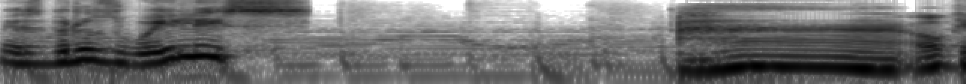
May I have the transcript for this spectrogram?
Es Bruce Willis. Ah, ok.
